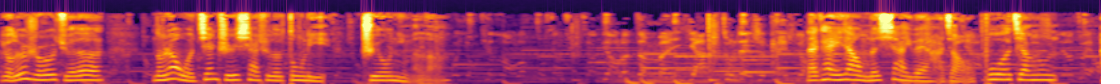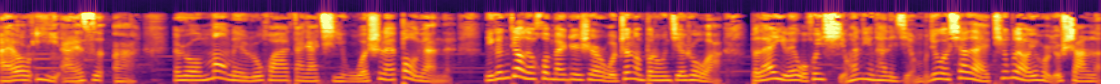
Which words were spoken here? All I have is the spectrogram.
有的时候觉得能让我坚持下去的动力只有你们了。来看一下我们的下一位啊，叫波江。” L E S 啊，他说貌美如花，大家期，我是来抱怨的。你跟调调换班这事儿，我真的不能接受啊！本来以为我会喜欢听他的节目，结果下载听不了一会儿就删了。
